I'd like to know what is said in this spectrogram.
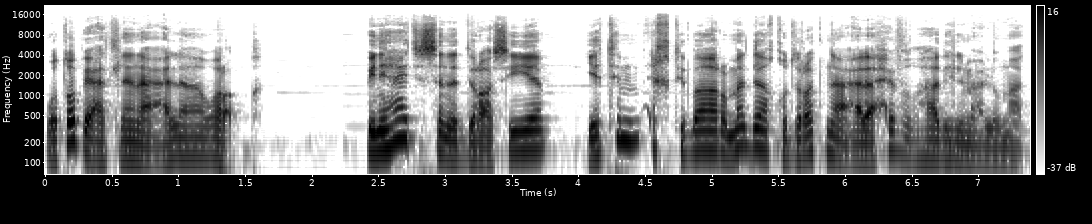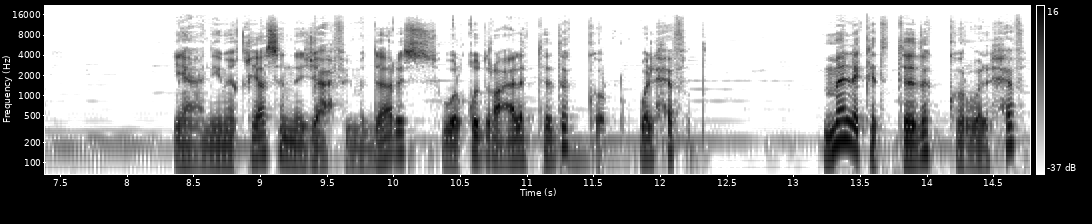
وطبعت لنا على ورق. بنهاية السنة الدراسية يتم اختبار مدى قدرتنا على حفظ هذه المعلومات. يعني مقياس النجاح في المدارس هو القدرة على التذكر والحفظ. ملكة التذكر والحفظ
